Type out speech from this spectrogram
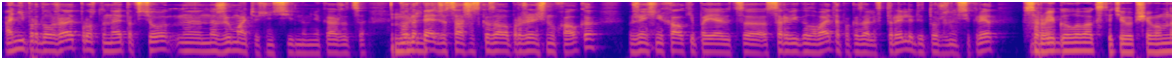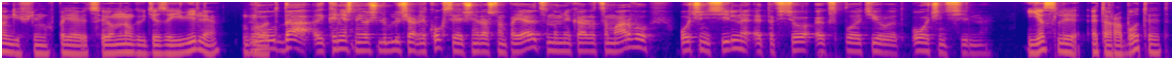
Они продолжают просто на это все нажимать очень сильно, мне кажется. Ну, вот опять же, Саша сказала про женщину Халка. В женщине Халке появится сорви голова, это показали в трейлере, тоже не секрет. Сорви голова, кстати, вообще во многих фильмах появится. Его много где заявили. Ну Вот. да, и, конечно, я очень люблю Чарли Кокса, я очень рад, что он появится, но мне кажется, Марвел очень сильно это все эксплуатирует. Очень сильно. Если это работает,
